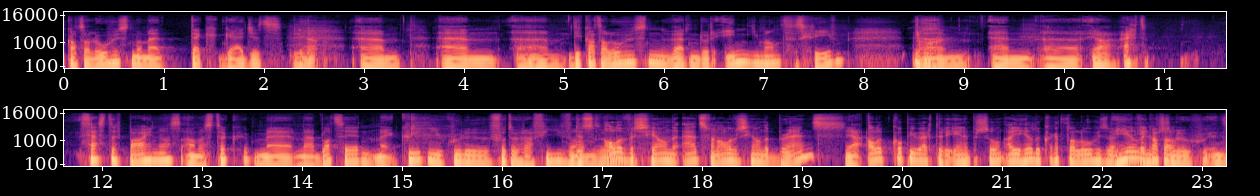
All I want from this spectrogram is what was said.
catalogus, maar met tech gadgets. ja. Ehm, en ehm, die catalogussen werden door één iemand geschreven. Ehm, en eh, ja, echt 60 pagina's aan een stuk met, met bladzijden, met ik weet niet hoe coole fotografie van Dus zo- alle verschillende ads van alle verschillende brands, Ja. alle copy werd door één persoon, al je heel de catalogus werd Heel door de catalogus.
